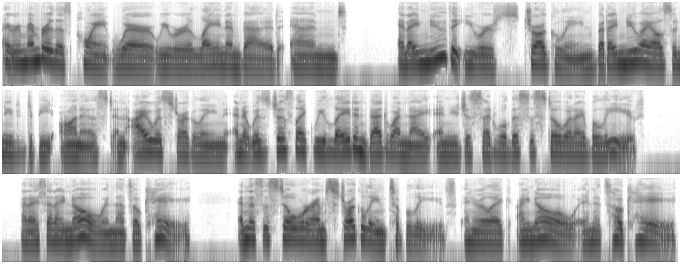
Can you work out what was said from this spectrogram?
I remember this point where we were laying in bed and And I knew that you were struggling, but I knew I also needed to be honest. And I was struggling. And it was just like we laid in bed one night and you just said, Well, this is still what I believe. And I said, I know, and that's okay. And this is still where I'm struggling to believe. And you're like, I know, and it's okay.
